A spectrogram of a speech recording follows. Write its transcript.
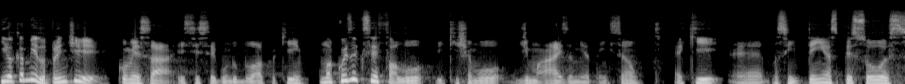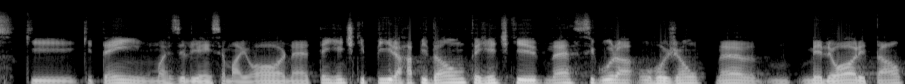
E, ô Camila, pra gente começar esse segundo bloco aqui, uma coisa que você falou e que chamou demais a minha atenção é que, é, assim, tem as pessoas que, que têm uma resiliência maior, né? Tem gente que pira rapidão, tem gente que, né, segura o rojão, né, melhor e tal.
